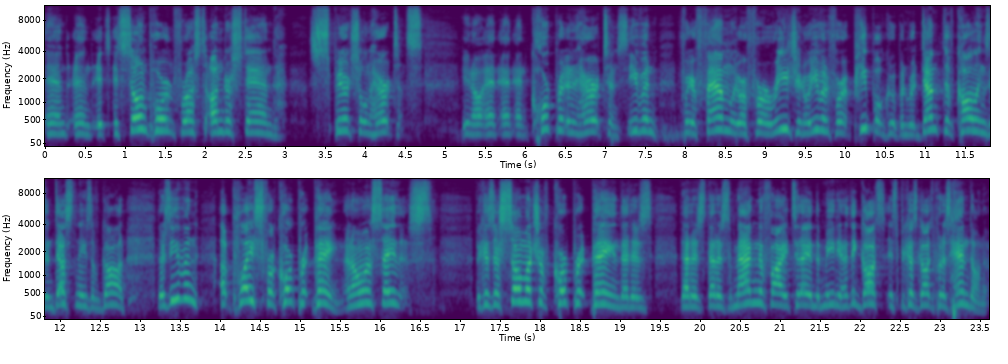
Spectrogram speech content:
And and it's it's so important for us to understand spiritual inheritance. You know, and, and, and corporate inheritance, even for your family or for a region or even for a people group and redemptive callings and destinies of God. There's even a place for corporate pain. And I want to say this because there's so much of corporate pain that is that is that is magnified today in the media. And I think God's it's because God's put his hand on it.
